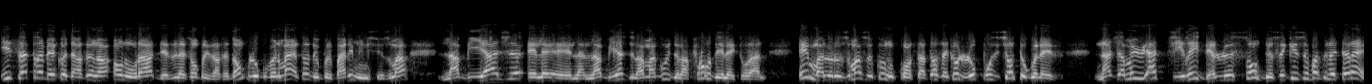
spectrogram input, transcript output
Il sait très bien que dans un an, on aura des élections présidentielles. Donc le gouvernement est en train de préparer minutieusement l'habillage de la magouille de la fraude électorale. Et malheureusement, ce que nous constatons, c'est que l'opposition togolaise n'a jamais eu à tirer des leçons de ce qui se passe sur le terrain.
